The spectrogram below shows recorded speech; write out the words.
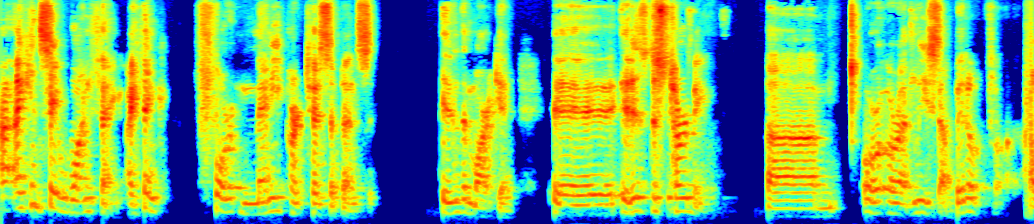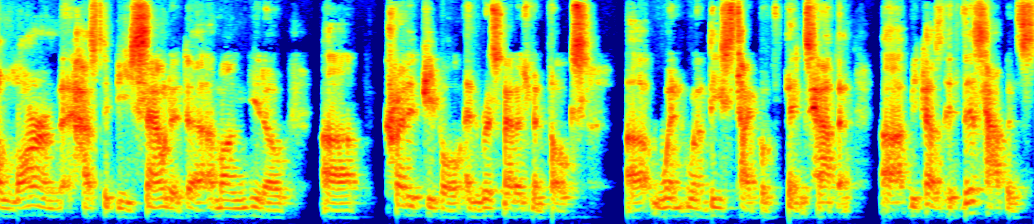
I can say one thing. I think for many participants in the market, uh, it is disturbing um, or, or at least a bit of alarm has to be sounded uh, among you know uh, credit people and risk management folks uh, when when these type of things happen. Uh, because if this happens,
